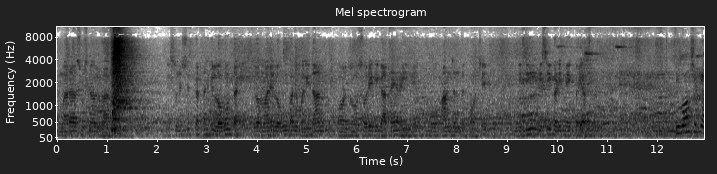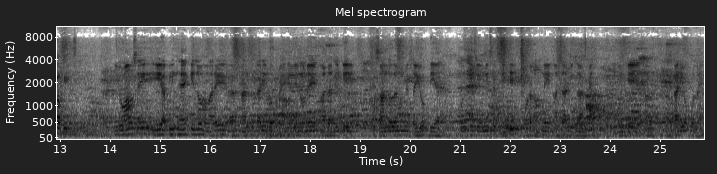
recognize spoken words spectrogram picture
हमारा सूचना विभाग ये सुनिश्चित करता है कि लोगों तक जो हमारे लोगों का जो बलिदान और जो शौर्य की गाथाएँ रही हैं, वो आम जन तक पहुँचे। इसी इसी कड़ी में एक प्रयास है। युवाओं से क्या अपील? युवाओं से ये अपील है कि जो हमारे क्रांतिकारी लोग रहे हैं, जिन्होंने आज़ादी के इस आंदोलन में सहयोग दिया है, उनकी जीवनी से सीखें और अपने आचार विचार में उनके कार्यों को लाएँ।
